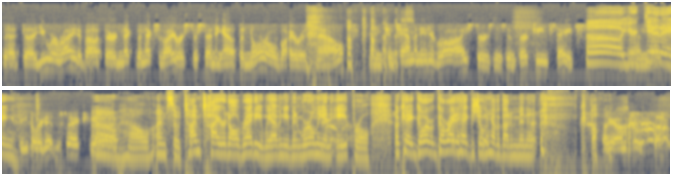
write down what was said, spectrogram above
that uh, you were right about their ne- the next virus they're sending out, the norovirus now, and contaminated raw oysters is in 13 states. Oh, you're And, uh, kidding. people are getting sick. Yeah. Oh hell, I'm so t- I'm tired already, and we haven't even. We're only in April. Okay, go go right ahead because you only have about a minute. Okay, on, the,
